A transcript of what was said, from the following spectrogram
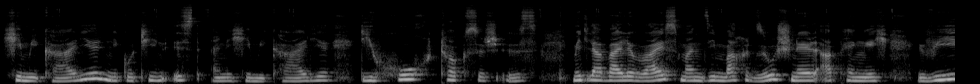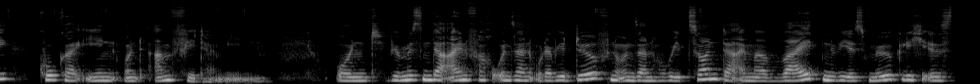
Chemikalie. Nikotin ist eine Chemikalie, die hochtoxisch ist. Mittlerweile weiß man, sie macht so schnell abhängig wie Kokain und Amphetamin. Und wir müssen da einfach unseren oder wir dürfen unseren Horizont da einmal weiten, wie es möglich ist,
